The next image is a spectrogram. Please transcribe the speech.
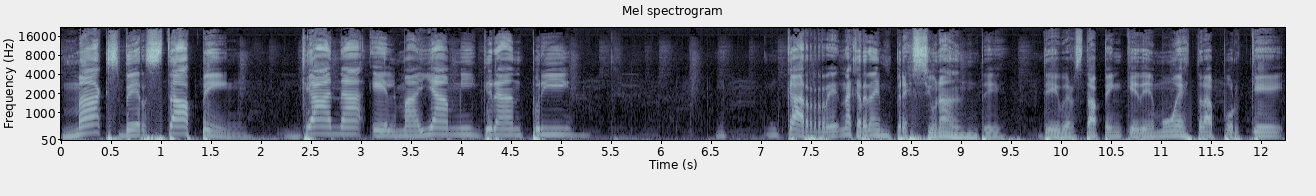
Max Verstappen gana el Miami Grand Prix. una carrera impresionante de Verstappen que demuestra por qué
